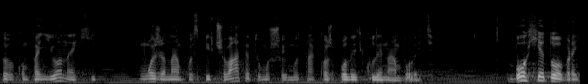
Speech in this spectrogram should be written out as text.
того компаньйона, який може нам поспівчувати, тому що йому також болить, коли нам болить. Бог є добрий.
